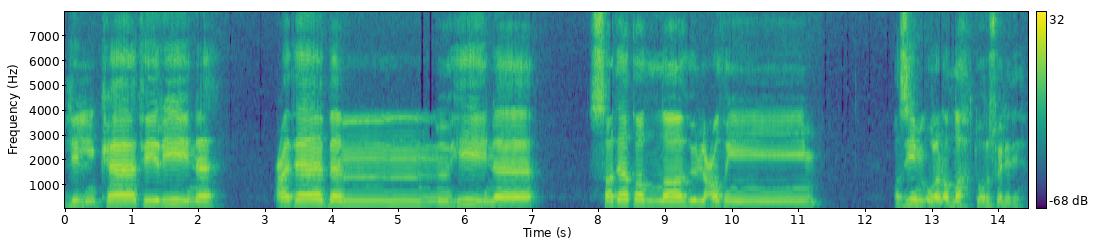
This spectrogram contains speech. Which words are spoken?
lil kafirine azaben mühina Sadakallahul azim. Azim olan Allah doğru söyledi.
